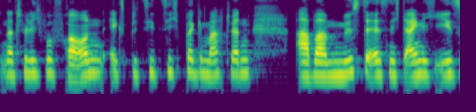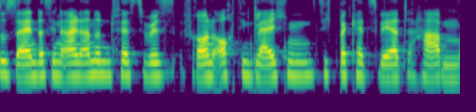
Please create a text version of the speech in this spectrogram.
natürlich, wo Frauen explizit sichtbar gemacht werden, aber müsste es nicht eigentlich eh so sein, dass in allen anderen Festivals Frauen auch den gleichen Sichtbarkeitswert haben?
